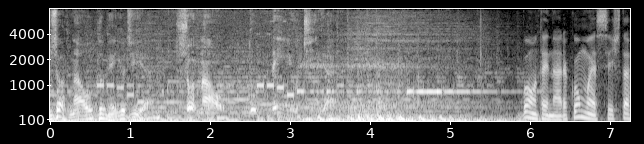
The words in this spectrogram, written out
Jornal do Meio-Dia. Jornal do Meio-Dia. Bom, Tainara, como é sexta,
